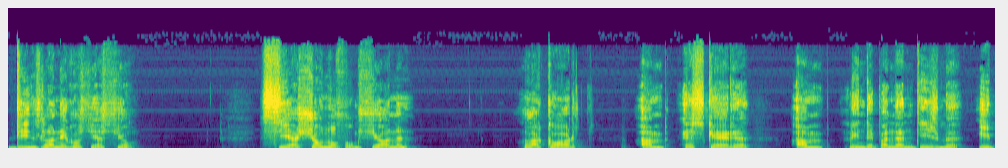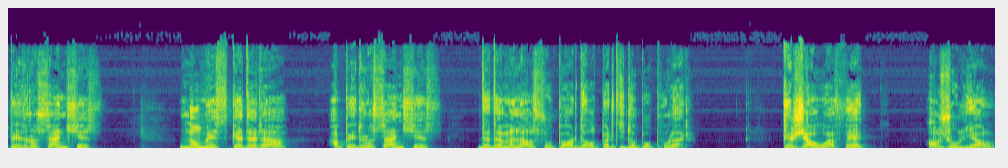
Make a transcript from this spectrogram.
dins la negociació. Si això no funciona, l'acord amb Esquerra, amb l'independentisme i Pedro Sánchez, només quedarà a Pedro Sánchez de demanar el suport del Partit Popular, que ja ho ha fet al juliol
